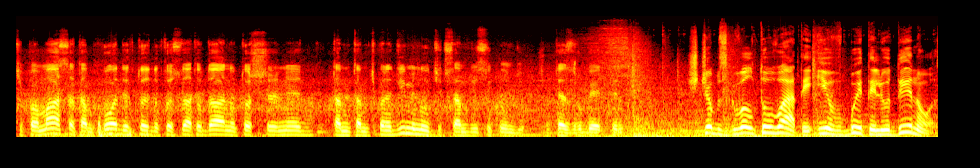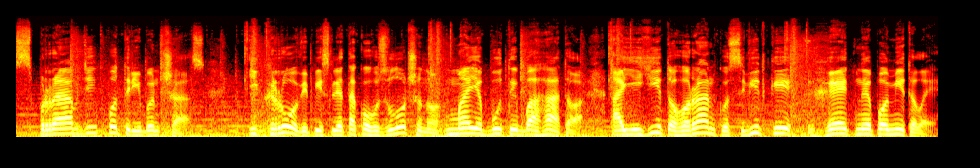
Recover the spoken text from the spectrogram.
типа, маса там ходить, хтось хто сюди туди, ну то ж не там, там типа, на дві минути чи там дві секунди, щоб те зробити. Щоб зґвалтувати і вбити людину, справді потрібен час. І крові після такого злочину має бути багато, а її того ранку свідки геть не помітили.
